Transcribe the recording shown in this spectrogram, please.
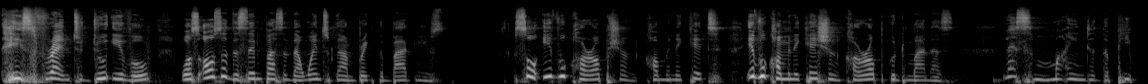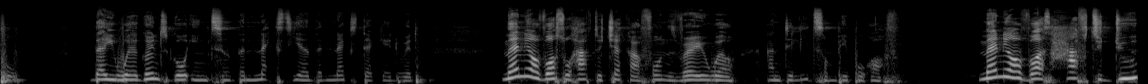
his friend to do evil was also the same person that went to go and break the bad news. So evil corruption communicate evil communication corrupt good manners. Let's mind the people that you were going to go into the next year, the next decade with. Many of us will have to check our phones very well and delete some people off. Many of us have to do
